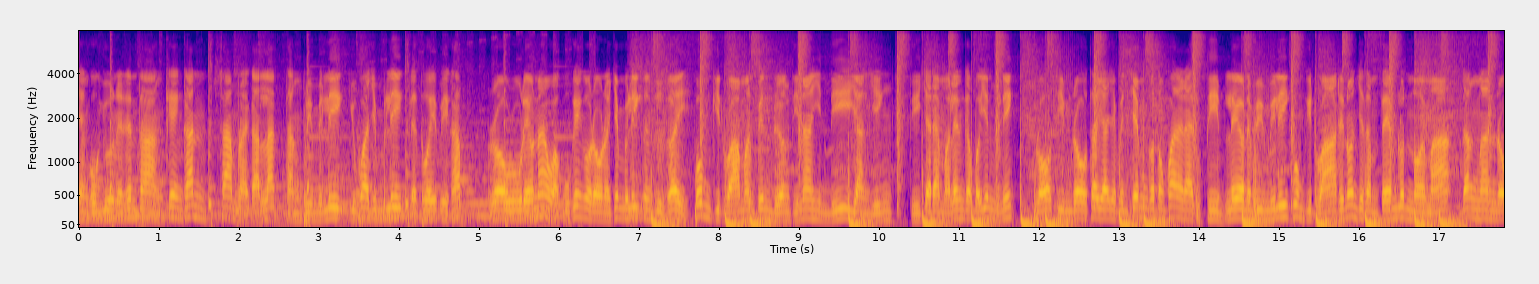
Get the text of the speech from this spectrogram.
ยังคงอยู่ในเส้นทางแข่งขันสร้างรายการหลักทั้งพรีเมียร์ลีกยูฟ่าแชมเปี้ยนลีกและถ้วยเอฟเอครับเรารู้แล้วนะว่าคู่แข่งของเราในแชมเปี้ยนลีกนั่นคือใครผมคิดว่ามันเป็นเรื่องที่น่ายินดีอย่างยิ่งที่จะได้มาเล่นกับเยิร์เยนมิวนิกเพราะทีมเราถ้าอยากจะเป็นแชมป์ก็ต้องพ่ายได้ทุกทีมแล้วในพรีเมียร์ลีกผมคิดว่าเทนนอนจะทำเต็มรุ่นน้อยมา ดังนั้นเรา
